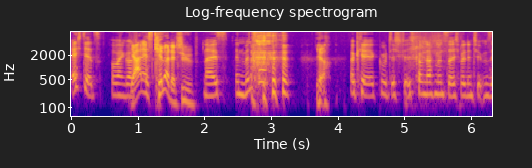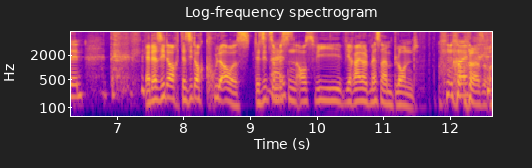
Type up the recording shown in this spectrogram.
echt jetzt? Oh mein Gott. Ja, der ist Killer, der Typ. Nice. In Münster? Ja. Okay, gut, ich, ich komme nach Münster, ich will den Typen sehen. Ja, der sieht auch, der sieht auch cool aus. Der sieht so ein Nice. bisschen aus wie, wie Reinhold Messner im Blond. Oder so.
